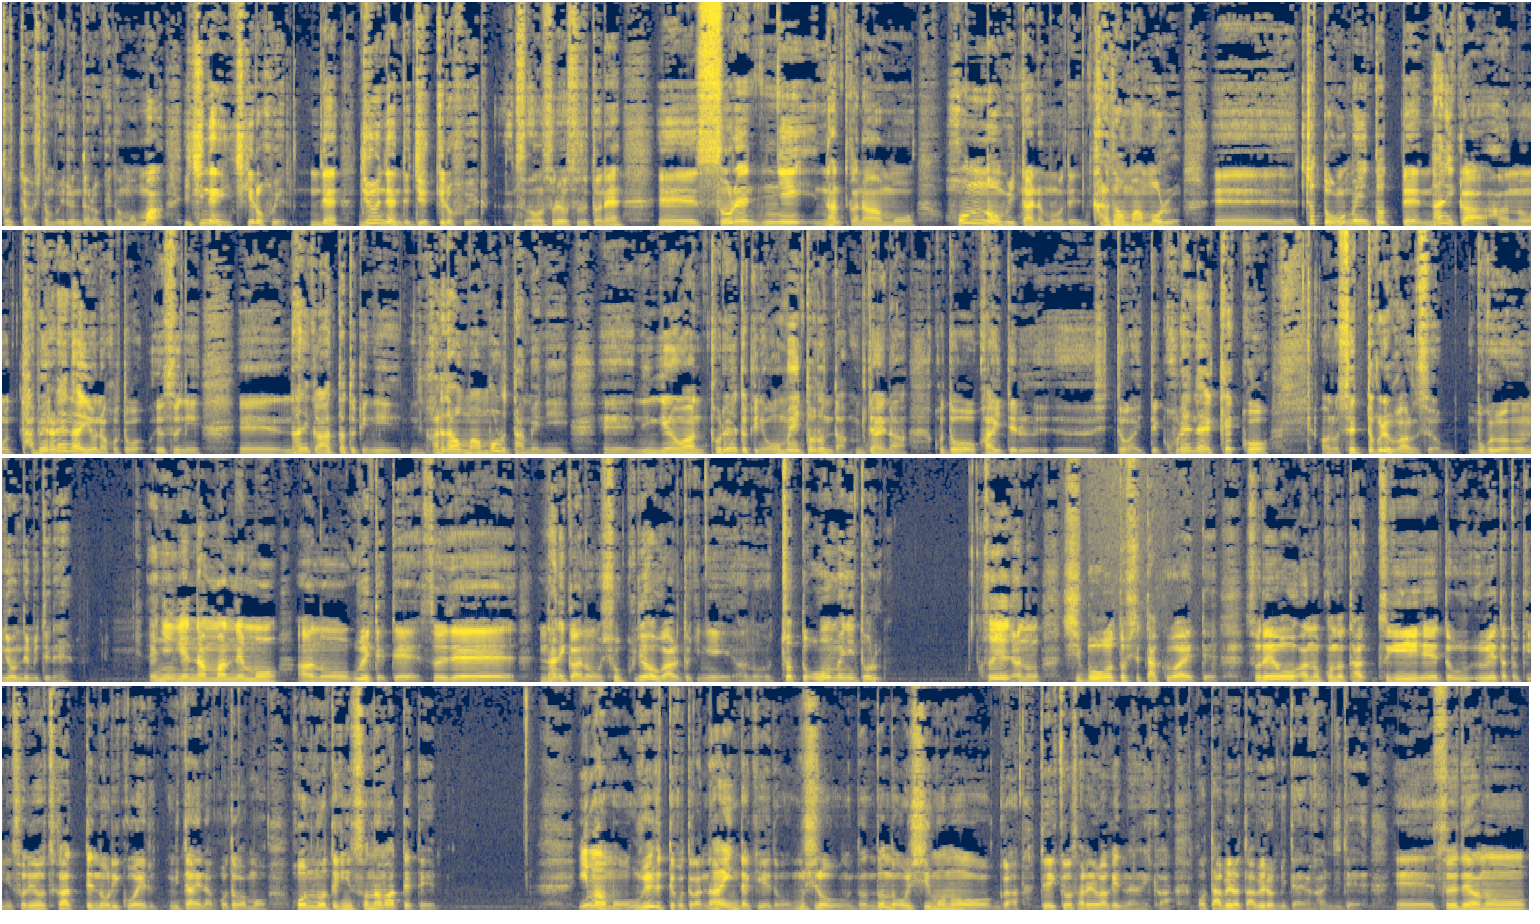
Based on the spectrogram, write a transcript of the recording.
取っちゃう人もいるんだろうけども、まあ、1年1キロ増える。で、10年で10キロ増える。それをするとね、えー、それに、なんてかな、もう、本能みたいなもので体を守る、えー、ちょっと多めにとって何か、あの、食べられないようなこと、要するに、えー、何かあった時に体を守るために、えー、人間は取れる時に多めに取るんだ、みたいなことを書いてる人がいて、これね、結構、あの、説得力があるんですよ。僕、読んでみてね。人間何万年も、あの、飢えてて、それで、何かあの、食料があるときに、あの、ちょっと多めに取る。それで、あの、脂肪として蓄えて、それを、あの、今度た、次、えっ、と、植えた時にそれを使って乗り越える、みたいなことがもう、本能的に備わってて、今はもう植えるってことがないんだけれども、むしろどんどん美味しいものが提供されるわけじゃないか。もう食べろ食べろみたいな感じで。えー、それであの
